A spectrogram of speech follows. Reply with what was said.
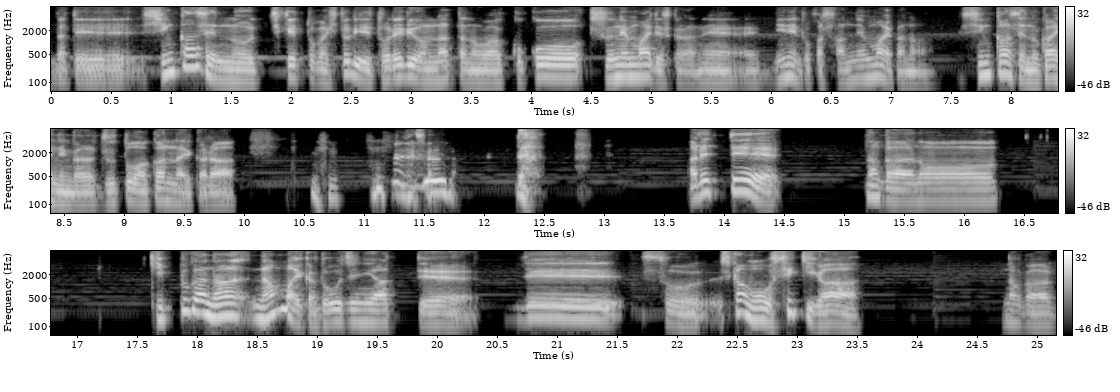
だって、新幹線のチケットが一人で取れるようになったのは、ここ数年前ですからね。2年とか3年前かな。新幹線の概念がずっとわかんないから。あれって、なんかあのー、切符が何枚か同時にあって、で、そう、しかも席が、なんか、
